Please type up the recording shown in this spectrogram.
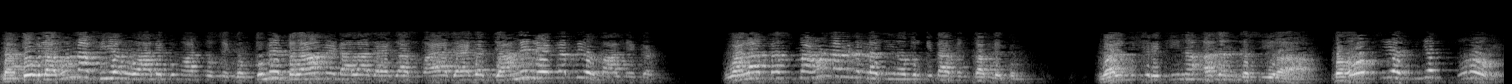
نہ فیئر والے کمار کو سے کم تمہیں بلا میں ڈالا جائے گا سمایا جائے گا، جانے لے کر بھی اور مال لے کر بھی۔ والا تسما ہوں نہ من اللہ تین تم کتاب من قبل کم ول مشرقین ادن کثیرہ بہت سی اذیت سنو گے۔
